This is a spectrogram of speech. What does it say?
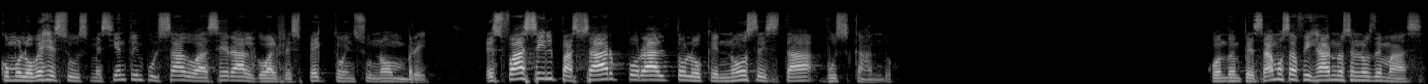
como lo ve Jesús, me siento impulsado a hacer algo al respecto en su nombre. Es fácil pasar por alto lo que no se está buscando. Cuando empezamos a fijarnos en los demás,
